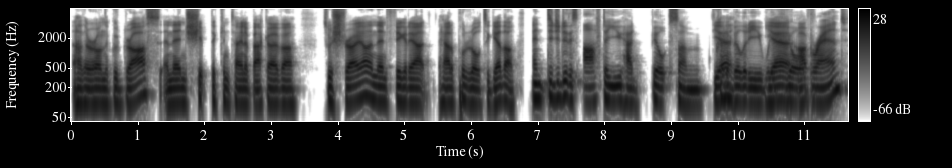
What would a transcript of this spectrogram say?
Uh, that were on the good grass, and then shipped the container back over to Australia, and then figured out how to put it all together. And did you do this after you had built some Yeah. credibility with Yeah, your after- brand?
